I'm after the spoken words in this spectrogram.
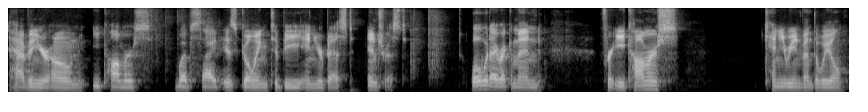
having your own e commerce website is going to be in your best interest. What would I recommend for e commerce? Can you reinvent the wheel?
